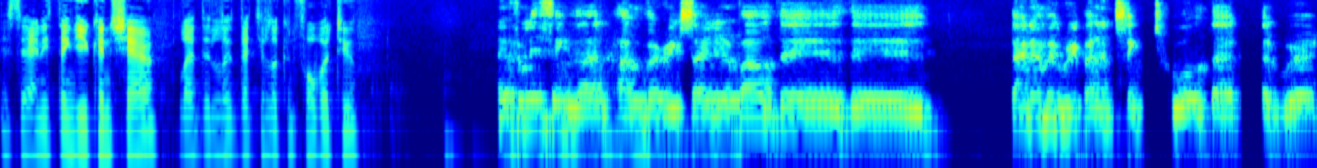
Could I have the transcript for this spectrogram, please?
Is there anything you can share that you're looking forward to? Definitely think that I'm very excited about the the dynamic rebalancing tool that, that we're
